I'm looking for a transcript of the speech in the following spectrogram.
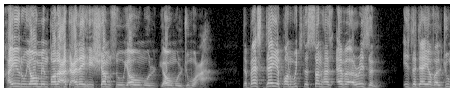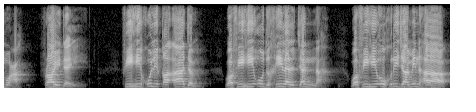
خير يوم طلعت عليه الشمس يوم الجمعة. The best day upon which the sun has ever arisen is the day of Al-Jumu'ah, Friday. فيه خلق آدم وفيه أدخل الجنة وفيه أخرج منها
